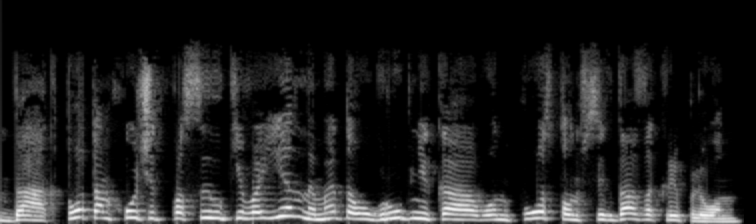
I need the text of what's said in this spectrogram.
Да, кто там хочет посылки военным, это у Грубника, вон пост, он всегда закреплен.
